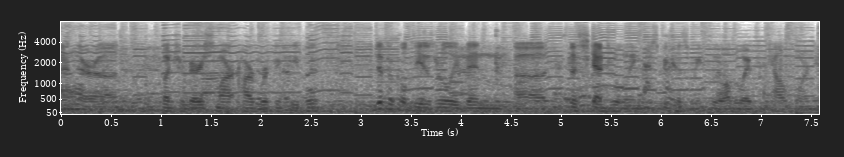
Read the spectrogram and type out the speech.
and they're uh, a bunch of very smart, hardworking people. The difficulty has really been uh, the scheduling, just because we flew all the way from California.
